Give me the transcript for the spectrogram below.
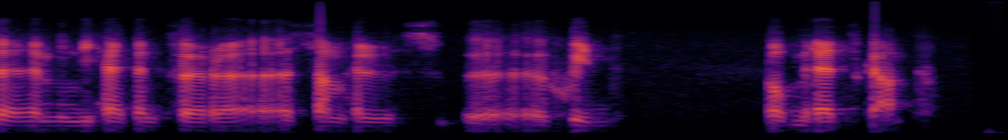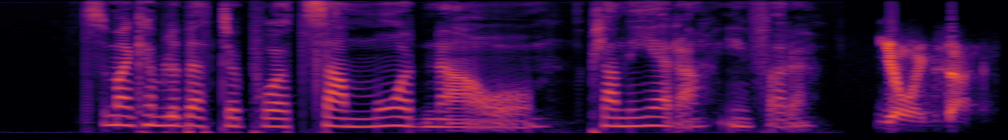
eh, Myndigheten för eh, samhällsskydd och beredskap. Så man kan bli bättre på att samordna och planera inför det? Ja, exakt.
